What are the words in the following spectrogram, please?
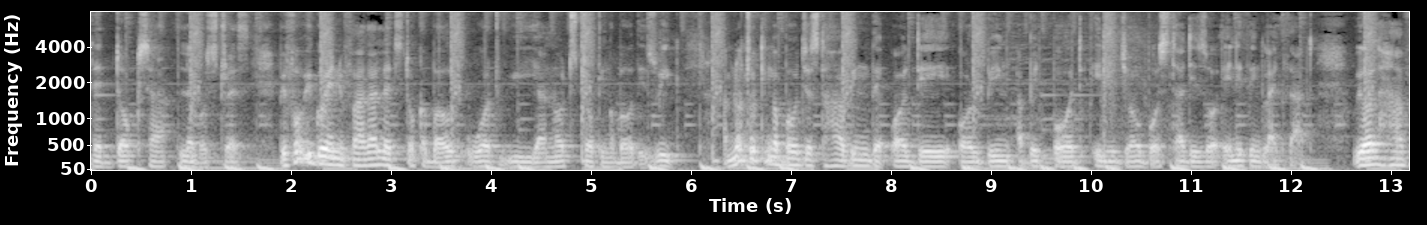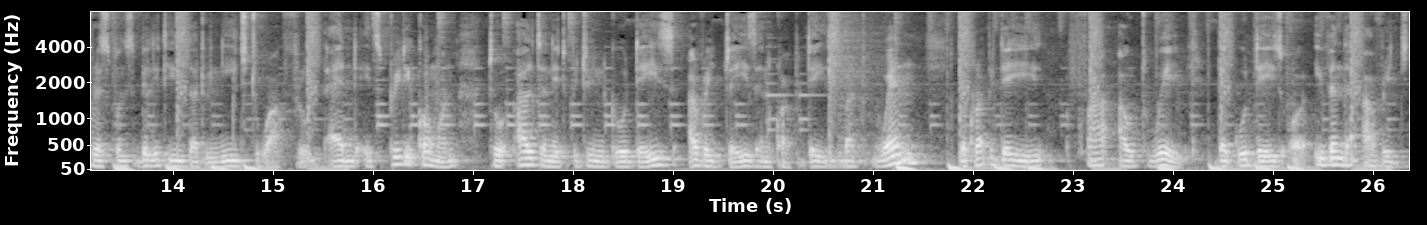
the doctor level stress. Before we go any further, let's talk about what we are not talking about this week. I'm not talking about just having the all day or being a bit bored in your job or studies or anything like that. We all have responsibilities that we need to work through, and it's pretty common to alternate between good days, average days, and crappy days. But when the crappy day far outweigh the good days or even the average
